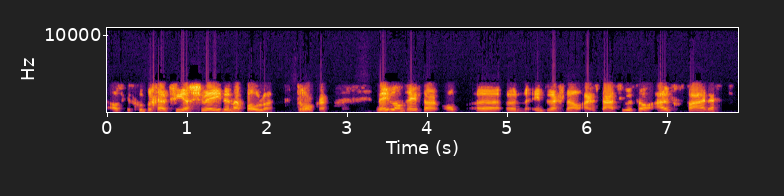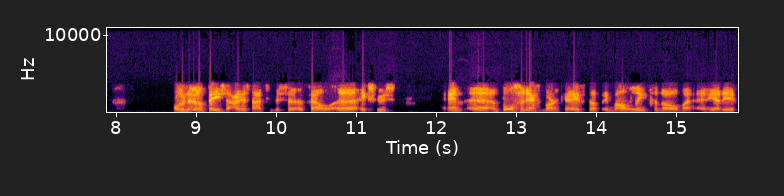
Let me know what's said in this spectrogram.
als ik het goed begrijp, via Zweden naar Polen getrokken. Nederland heeft daarop een internationaal arrestatiebevel uitgevaardigd. Of een Europese arrestatiebevel, excuus. En uh, een Poolse rechtbank heeft dat in behandeling genomen. En ja, die heeft,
